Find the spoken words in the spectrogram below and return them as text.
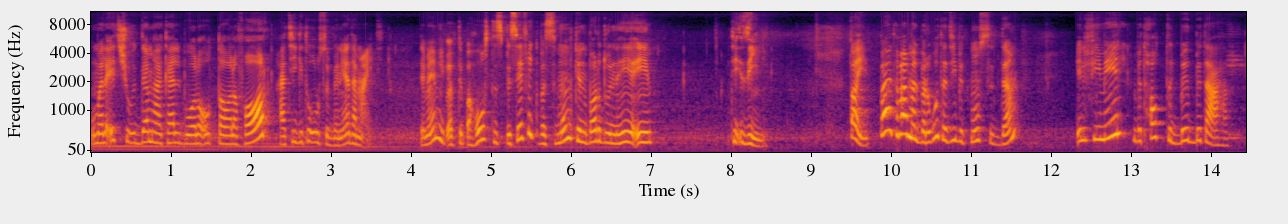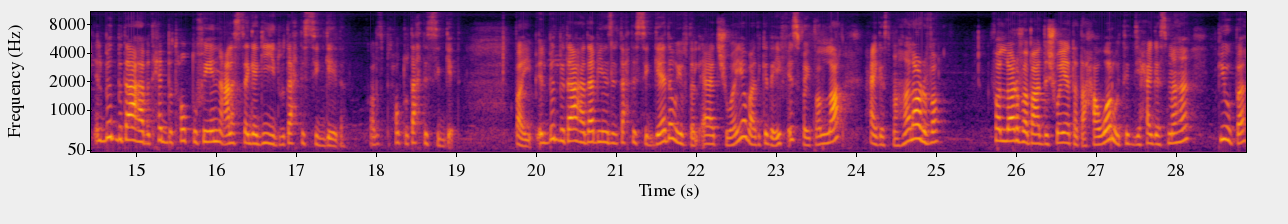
وما لقيتش قدامها كلب ولا قطة ولا فار هتيجي تقرص البني آدم عادي تمام؟ يبقى بتبقى host specific بس ممكن برضو إن هي إيه؟ تأذيني. طيب بعد بقى ما البرغوثة دي بتمص الدم ال female بتحط البيض بتاعها. البيض بتاعها بتحب تحطه فين؟ على السجاجيد وتحت السجادة. خلاص بتحطه تحت السجادة. طيب البيض بتاعها ده بينزل تحت السجادة ويفضل قاعد شوية وبعد كده يفقس فيطلع حاجة اسمها larva فال larva بعد شوية تتحور وتدي حاجة اسمها pupa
